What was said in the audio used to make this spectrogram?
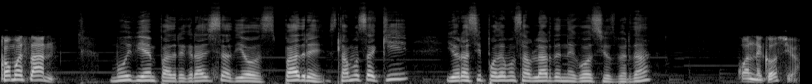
¿cómo están? Muy bien, padre, gracias a Dios. Padre, estamos aquí y ahora sí podemos hablar de negocios, ¿verdad? ¿Cuál negocio?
